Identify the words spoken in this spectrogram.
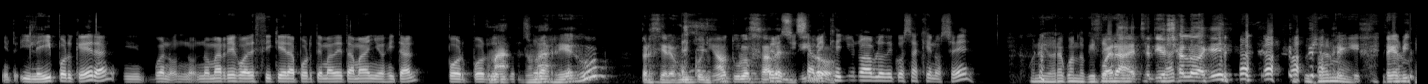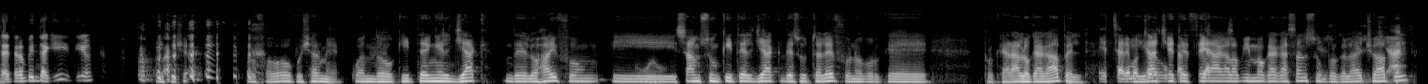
Y, y leí por qué era, y bueno, no, no me arriesgo a decir que era por tema de tamaños y tal, por, por ¿No, me- los no me arriesgo? Pero si eres un cuñado, tú lo Pero sabes, si tío. sabéis que yo no hablo de cosas que no sé. Bueno, y ahora cuando quiten. Fuera, el este tío echarlo de aquí. escucharme, Este que pinta, este no pinta aquí, tío. escucha- por favor, escucharme. Cuando quiten el jack de los iPhone y Samsung quite el jack de sus teléfonos porque, porque hará lo que haga Apple Estaremos y todos HTC haga lo mismo que haga Samsung El- porque lo ha hecho jack. Apple,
